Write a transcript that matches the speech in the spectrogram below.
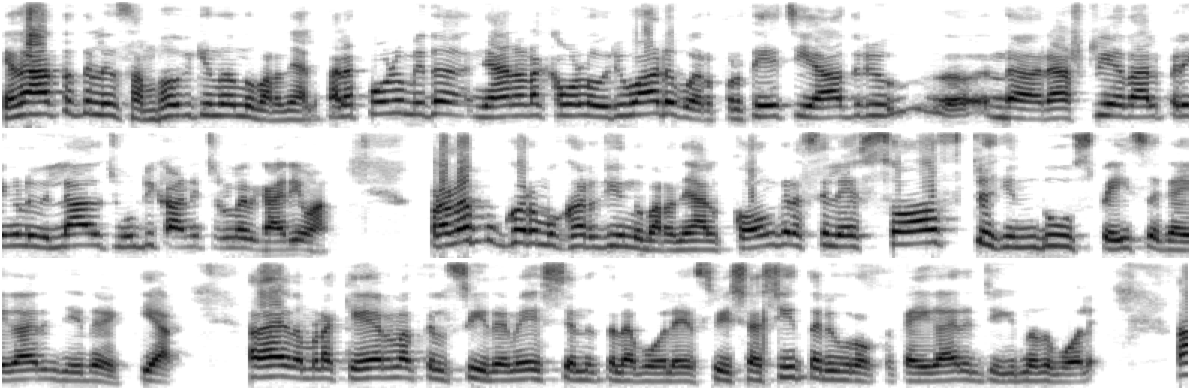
യഥാർത്ഥത്തിൽ ഇത് സംഭവിക്കുന്നതെന്ന് പറഞ്ഞാൽ പലപ്പോഴും ഇത് ഞാനടക്കമുള്ള ഒരുപാട് പേർ പ്രത്യേകിച്ച് യാതൊരു എന്താ രാഷ്ട്രീയ താല്പര്യങ്ങളും ഇല്ലാതെ ചൂണ്ടിക്കാണിച്ചുള്ള ഒരു കാര്യമാണ്. പ്രണബ് മുഖർ മുഖർജി എന്ന് പറഞ്ഞാൽ കോൺഗ്രസിലെ സോഫ്റ്റ് ഹിന്ദു സ്പേസ് കൈകാര്യം ചെയ്യുന്ന വ്യക്തിയാണ്. അതായത് നമ്മുടെ കേരളത്തിൽ ശ്രീ രമേശ് ചെന്നിത്തല പോലെ ശ്രീ ശശി തരൂർ ഒക്കെ കൈകാര്യം ചെയ്യുന്നത് പോലെ ആ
